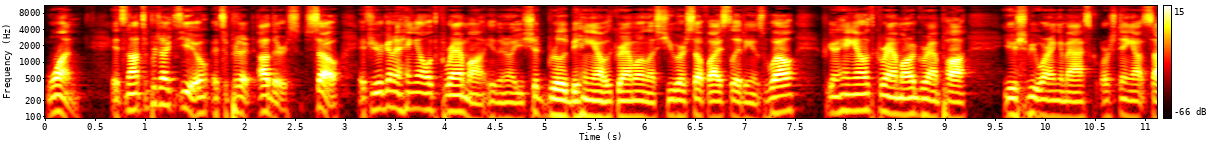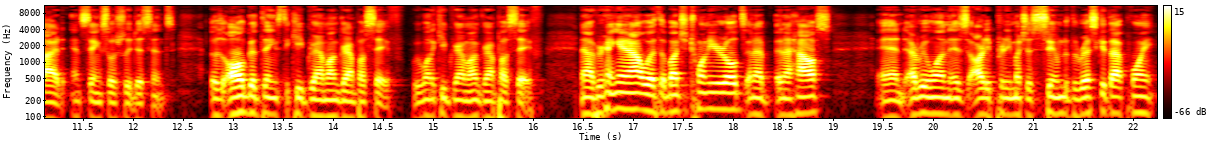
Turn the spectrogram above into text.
One, it's not to protect you, it's to protect others. So, if you're going to hang out with grandma, though you should really be hanging out with grandma unless you are self isolating as well, if you're going to hang out with grandma or grandpa, you should be wearing a mask or staying outside and staying socially distanced. Those are all good things to keep grandma and grandpa safe. We want to keep grandma and grandpa safe. Now, if you're hanging out with a bunch of 20 year olds in a, in a house and everyone is already pretty much assumed the risk at that point,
